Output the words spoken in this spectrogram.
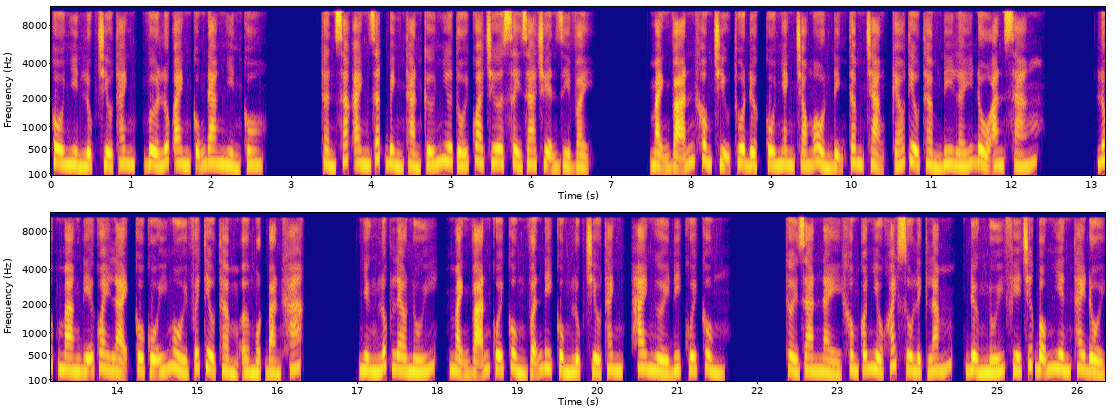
Cô nhìn Lục Triều Thanh, vừa lúc anh cũng đang nhìn cô. Thần sắc anh rất bình thản cứ như tối qua chưa xảy ra chuyện gì vậy. Mạnh vãn không chịu thua được cô nhanh chóng ổn định tâm trạng kéo tiểu thẩm đi lấy đồ ăn sáng. Lúc mang đĩa quay lại cô cố ý ngồi với tiểu thẩm ở một bàn khác. Nhưng lúc leo núi, mạnh vãn cuối cùng vẫn đi cùng Lục Triều Thanh, hai người đi cuối cùng. Thời gian này không có nhiều khách du lịch lắm, đường núi phía trước bỗng nhiên thay đổi,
